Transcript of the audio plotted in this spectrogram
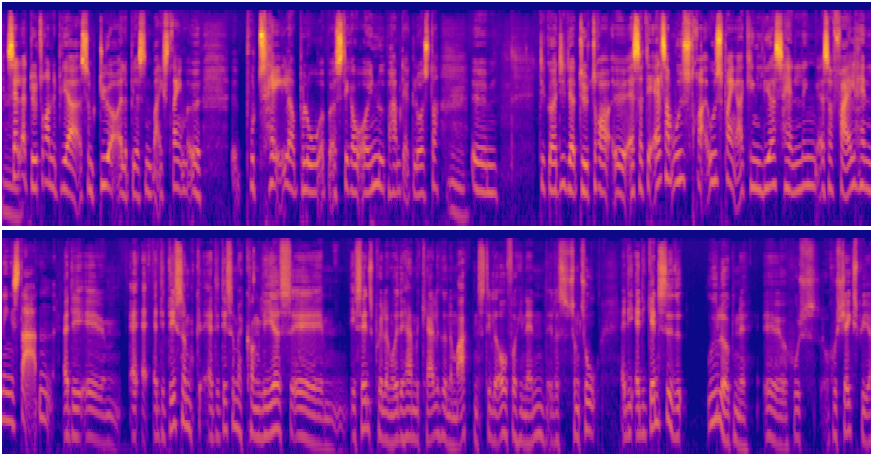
Mm. Selv at døtrene bliver som dyr, eller bliver sådan bare ekstremt øh, brutale og, blod, og stikker øjnene ud på ham der gloster. Mm. Øhm, det gør de der døtre. Øh, altså, det er alt sammen udspringer af King Lears handling, altså fejlhandling i starten. Er det, øh, er, er, det, det, som, er det det, som er Kong Lears øh, essens på en eller anden måde, det her med kærligheden og magten stillet over for hinanden, eller som to, er de, er de gensidigt udelukkende øh, hos, hos Shakespeare?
